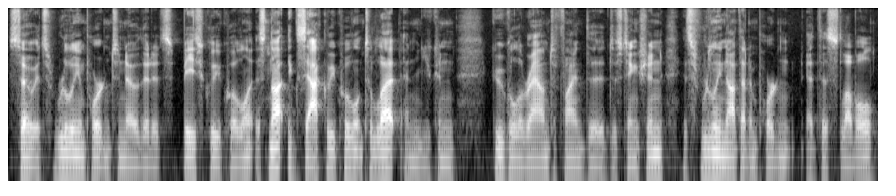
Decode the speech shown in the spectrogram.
So it's really important to know that it's basically equivalent. It's not exactly equivalent to let, and you can Google around to find the distinction. It's really not that important at this level.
